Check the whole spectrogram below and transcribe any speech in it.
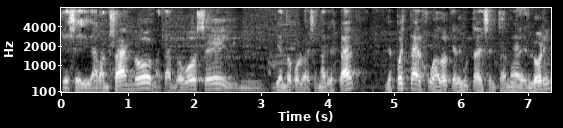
que seguir avanzando, matando bosses y yendo por los escenarios tal. Después está el jugador que le gusta desentrañar el lore,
